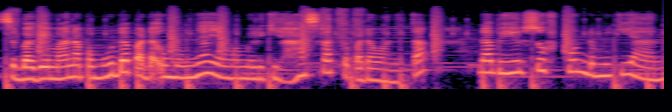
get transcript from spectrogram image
sebagaimana pemuda pada umumnya yang memiliki hasrat kepada wanita, Nabi Yusuf pun demikian.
